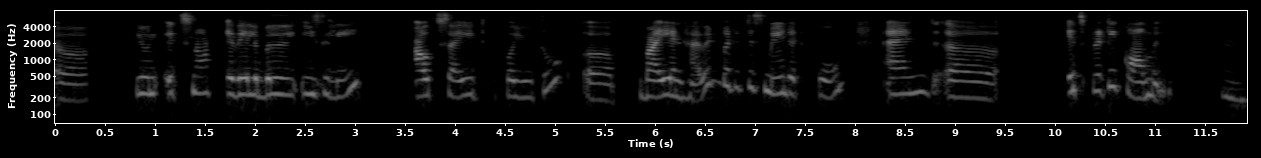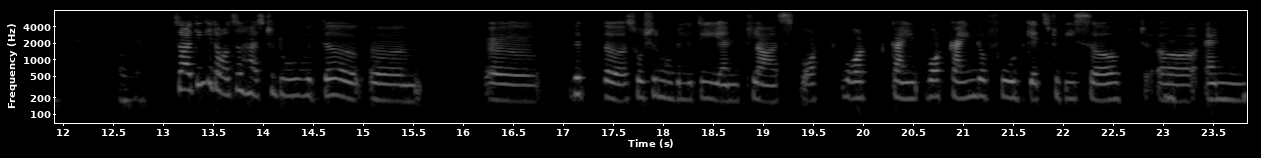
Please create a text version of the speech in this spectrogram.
uh, you it's not available easily outside for you to uh, buy and have it, but it is made at home and uh, it's pretty common. Hmm. Okay. So I think it also has to do with the um, uh, with the social mobility and class. What what kind what kind of food gets to be served uh, and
